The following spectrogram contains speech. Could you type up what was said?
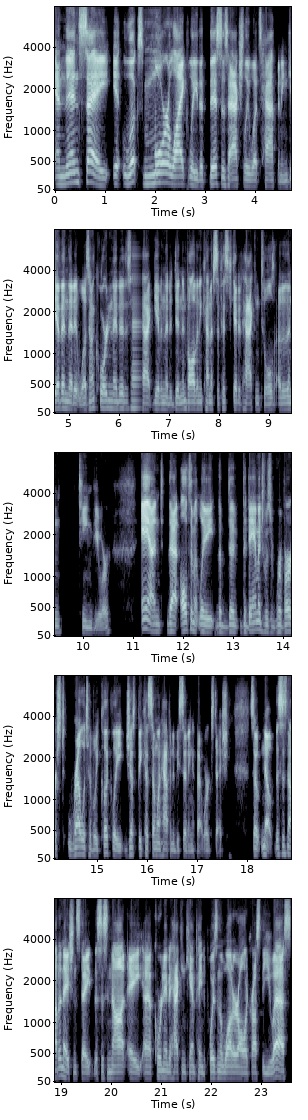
and then say it looks more likely that this is actually what's happening, given that it wasn't a coordinated attack, given that it didn't involve any kind of sophisticated hacking tools other than TeamViewer and that ultimately the, the, the damage was reversed relatively quickly just because someone happened to be sitting at that workstation. So no, this is not a nation state. This is not a, a coordinated hacking campaign to poison the water all across the U.S.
